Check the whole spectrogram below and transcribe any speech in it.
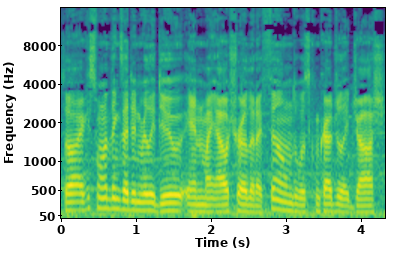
so I guess one of the things I didn't really do in my outro that I filmed was congratulate Josh.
